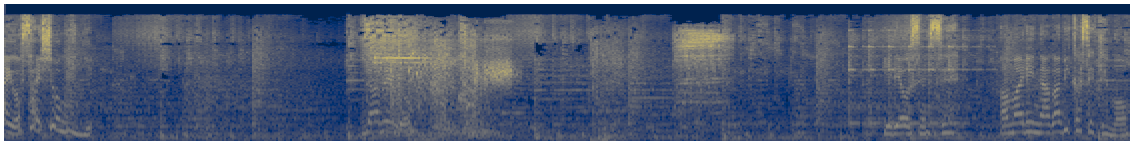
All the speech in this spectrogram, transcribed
害を最小限に。ダメよ。秀夫先生あまり長引かせても。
